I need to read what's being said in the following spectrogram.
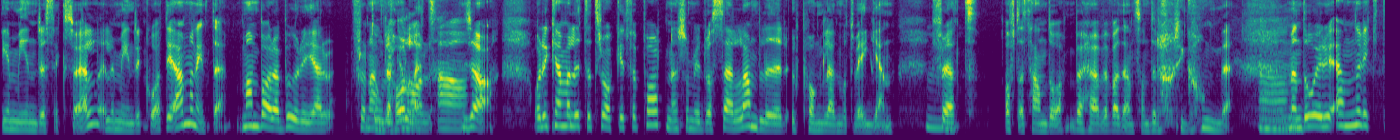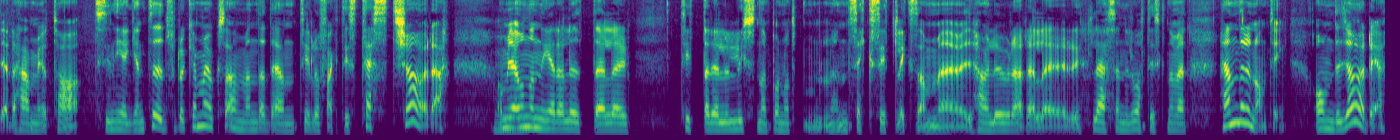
är mindre sexuell eller mindre kåt. Det är man inte. Man bara börjar från andra hållet. håll. Ja. Ja. Och det kan vara lite tråkigt för partnern som ju då sällan blir upphånglad mot väggen. För att oftast han då behöver vara den som drar igång det. Men då är det ännu viktigare det här med att ta sin egen tid. För då kan man också använda den till att faktiskt testköra. Om jag onanerar lite eller tittar eller lyssnar på något en sexigt liksom, eh, i hörlurar eller läser en erotisk novell. Händer det någonting? Om det gör det,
